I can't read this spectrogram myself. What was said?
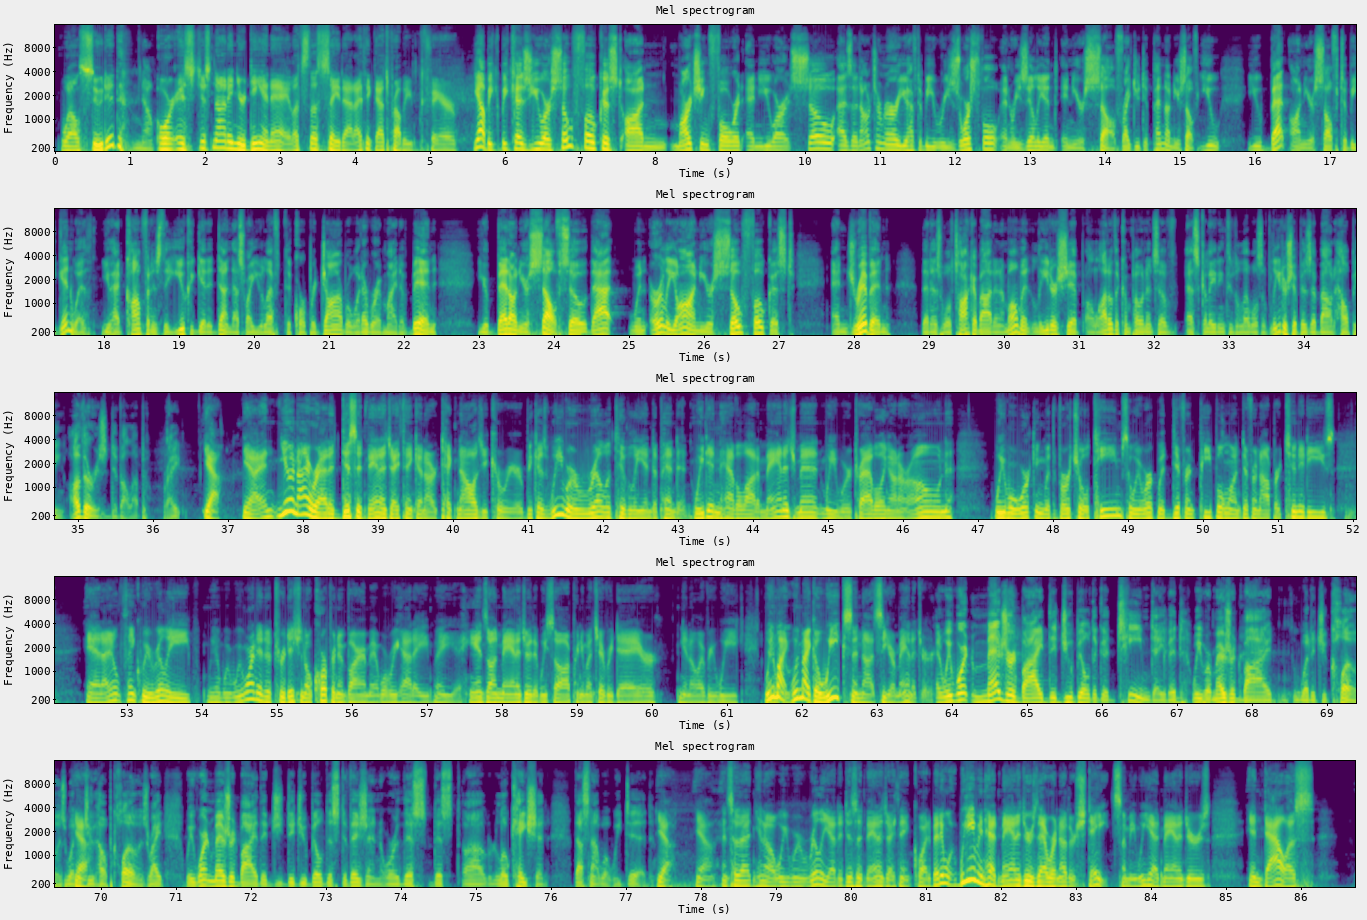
well suited, no or it's just not in your DNA. Let's let's say that. I think that's probably fair. Yeah, be- because you are so focused on marching forward, and you are so, as an entrepreneur, you have to be resourceful and resilient in yourself, right? You depend on yourself. You you bet on yourself to begin with. You had confidence that you could get it done. That's why you left the corporate job or whatever it might have been. You bet on yourself. So that when early on you're so focused and driven that as we'll talk about in a moment, leadership, a lot of the components of escalating through the levels of leadership is about helping others develop, right? Yeah. Yeah, and you and I were at a disadvantage, I think, in our technology career because we were relatively independent. We didn't mm. have a lot of management. We were traveling on our own. We were working with virtual teams, so we work with different people on different opportunities. Mm. And I don't think we really we, we weren't in a traditional corporate environment where we had a, a hands-on manager that we saw pretty much every day or you know, every week. We might we might go weeks and not see our manager. And we weren't measured by did you build a good team, David? We were measured by what did you close? What Yeah. did you help close? Right? We weren't measured by did you, did you build this division or this this uh, location? That's not what we did. Yeah, yeah, and so that you know we were really at a disadvantage, I think, quite a bit. We even had managers that were in other states. I mean, we had managers in Dallas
